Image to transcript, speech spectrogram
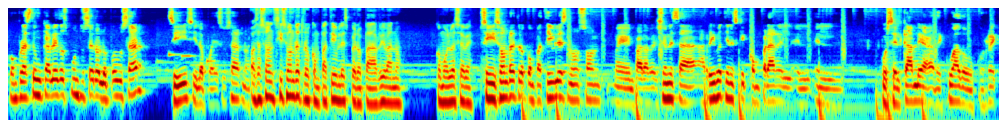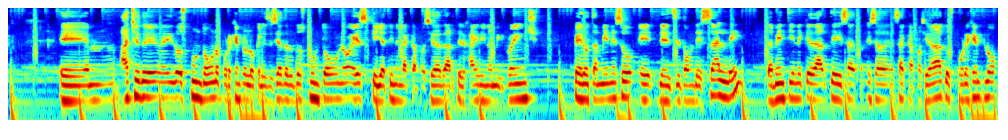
¿Compraste un cable 2.0? ¿Lo puedes usar? Sí, sí lo puedes usar. ¿no? O sea, son, sí son retrocompatibles, pero para arriba no como el USB. Sí, son retrocompatibles, no son eh, para versiones arriba, tienes que comprar el, pues el cable adecuado o correcto. HDMI 2.1, por ejemplo, lo que les decía de los 2.1 es que ya tiene la capacidad de darte el High Dynamic Range, pero también eso eh, desde donde sale, también tiene que darte esa, esa, esa capacidad de datos. Por ejemplo,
